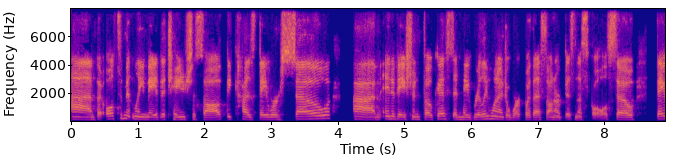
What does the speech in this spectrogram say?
um, but ultimately made the change to Solv because they were so um, innovation focused and they really wanted to work with us on our business goals. So they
